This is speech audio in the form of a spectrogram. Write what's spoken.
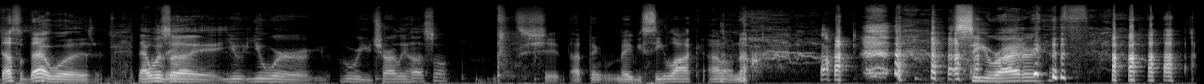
That's what that was. That was uh. You you were who were you? Charlie Hustle. Shit, I think maybe C Lock. I don't know. C Rider.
